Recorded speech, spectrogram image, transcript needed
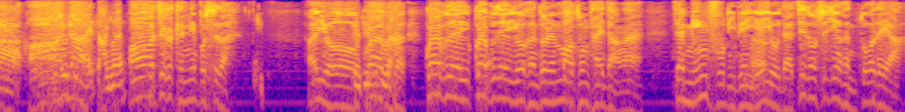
啊啊，那？哦，这个肯定不是的。哎呦，怪不得，怪不得，怪不得有很多人冒充台长啊，在冥府里边也有的，这种事情很多的呀。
